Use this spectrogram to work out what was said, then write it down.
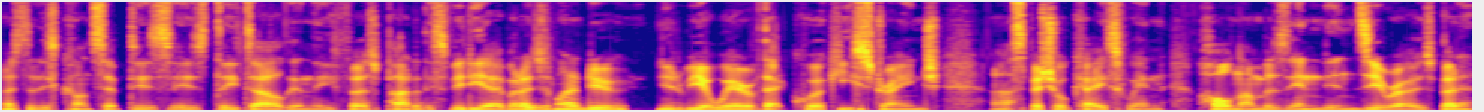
most of this concept is is detailed in the first part of this video. But I just wanted you, you need to be aware of that quirky, strange, uh, special case when whole numbers end in zeros. But, uh,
